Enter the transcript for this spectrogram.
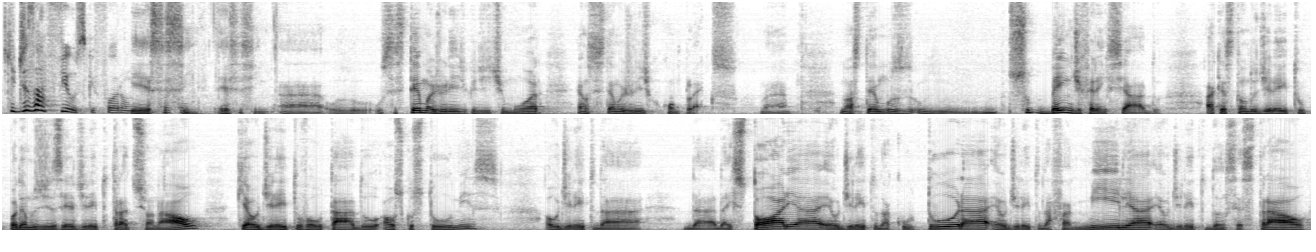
que desafios que foram? Esse sim, esse sim. Ah, o, o, sistema jurídico de Timor é um sistema jurídico complexo. Né? Nós temos um, bem diferenciado a questão do direito, podemos dizer, direito tradicional, que é o direito voltado aos costumes, ao direito da da, da, história, é o direito da cultura, é o direito da família, é o direito do ancestral.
